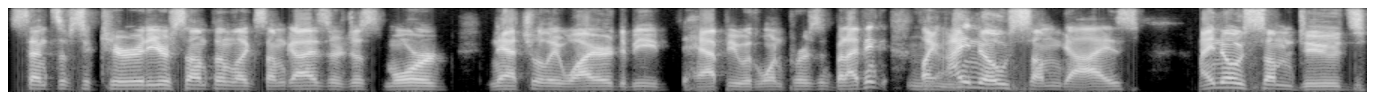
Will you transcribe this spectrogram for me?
sense of security or something. Like some guys are just more naturally wired to be happy with one person. But i think like Mhm. i know some guys i know some dudes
